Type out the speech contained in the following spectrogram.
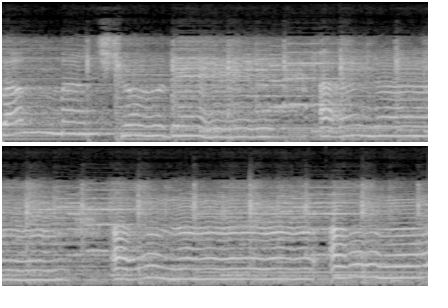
ワンマンショーでああああああ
